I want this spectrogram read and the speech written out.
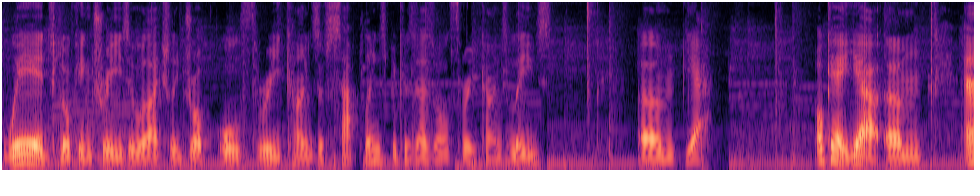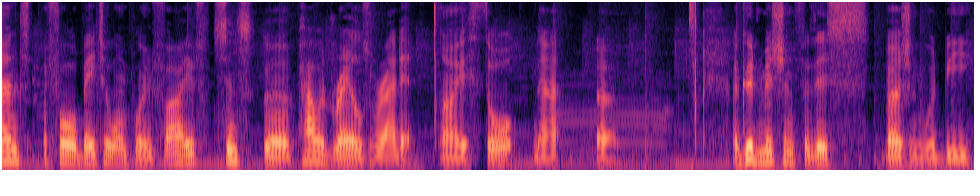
weird looking trees, it will actually drop all three kinds of saplings because it has all three kinds of leaves. Um, yeah. Okay, yeah, um, and for beta 1.5, since uh, powered rails were added, I thought that uh, a good mission for this version would be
